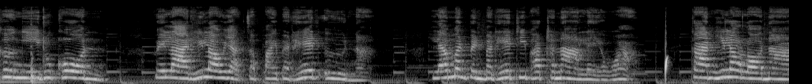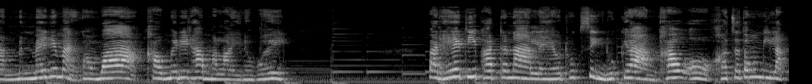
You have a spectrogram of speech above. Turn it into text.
คืองี้ทุกคน เวลาที่เราอยากจะไปประเทศอื่นน่ะ แล้วมันเป็นประเทศที่พัฒนาแล้วอะ การที่เรารอนานมันไม่ได้หมายความว่าเขาไม่ได้ทำอะไรนะเว้ย ประเทศที่พัฒนาแล้วทุกสิ่งทุกอย่างเข้าออกเขาจะต้องมีหลัก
